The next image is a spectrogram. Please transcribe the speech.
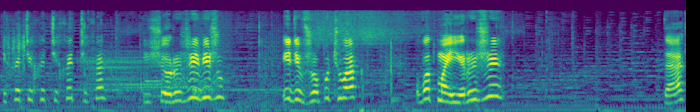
Тихо, тихо, тихо, тихо. Еще рыжий вижу. Иди в жопу, чувак. Вот мои рыжие. Так.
